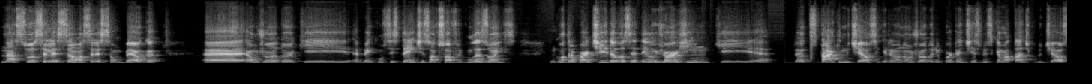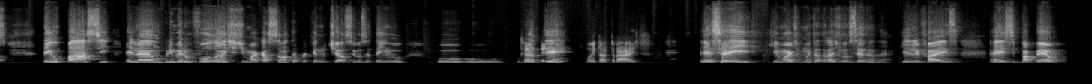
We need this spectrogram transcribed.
na sua seleção, a seleção belga. É, é um jogador que é bem consistente, só que sofre com lesões. Em contrapartida, você tem o Jorginho, que é é o destaque no Chelsea, querendo ou não, um jogador importantíssimo no esquema tático do Chelsea. Tem o passe, ele não é um primeiro volante de marcação, até porque no Chelsea você tem o, o, o, o Kanté. Muito atrás. Esse aí, que morde muito atrás de você, Dandan. Que ele faz é, esse papel.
